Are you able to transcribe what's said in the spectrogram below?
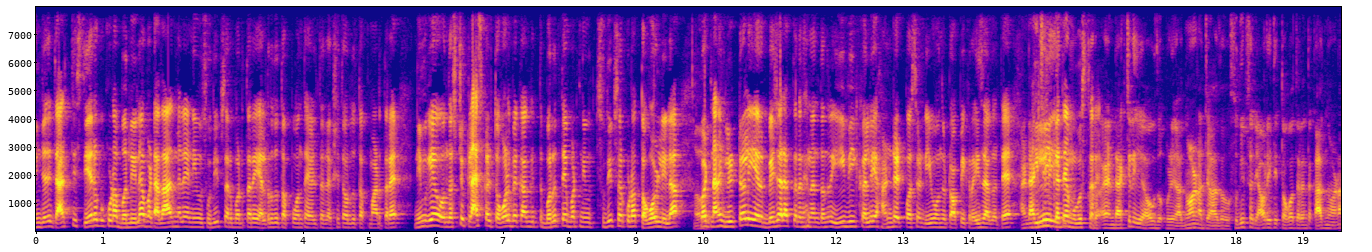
ನಿಮ್ ಜೊತೆ ಜಾಸ್ತಿ ಸೇರಕ್ಕೂ ಕೂಡ ಬರಲಿಲ್ಲ. ಬಟ್ ಅದಾದ್ಮೇಲೆ ನೀವು ಸುದೀಪ್ ಸರ್ ಬರ್ತಾರೆ ಎಲ್ರದ್ದು ತಪ್ಪು ಅಂತ ಹೇಳ್ತಾರೆ ರಕ್ಷಿತಾ ಅವ್ರದ್ದು ತಪ್ಪು ಮಾಡ್ತಾರೆ. ನಿಮಗೆ ಒಂದಷ್ಟು ಕ್ಲಾಸ್ಗಳು ತಗೊಳ್ಬೇಕಾಗಿತ್ತು ಬರುತ್ತೆ ಬಟ್ ನೀವು ಸುದೀಪ್ ಸರ್ ಕೂಡ ತಗೊಳ್ಳಿಲ್ಲ. ಬಟ್ ನನಗೆ ಲಿಟ್ರಲಿ ಬೇಜಾರಾಗ್ತಿರೋದು ಏನಂತಂದ್ರೆ ಈ ವೀಕ್ ಅಲ್ಲಿ ಹಂಡ್ರೆಡ್ ಪರ್ಸೆಂಟ್ ಈ ಒಂದು ಟಾಪಿಕ್ ರೈಸ್ ಆಗುತ್ತೆ. ಇಲ್ಲಿ ಕತೆ ಮುಗಿಸ್ತಾರೆ. ಅಂಡ್ ಆಕ್ಚುಲಿ ಹೌದು ನೋಡೋಣ ಅದು ಸುದೀಪ್ ಸರ್ ಯಾವ ರೀತಿ ತಗೋತಾರೆ ಅಂತ ಕಾದ್ ನೋಡೋಣ.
